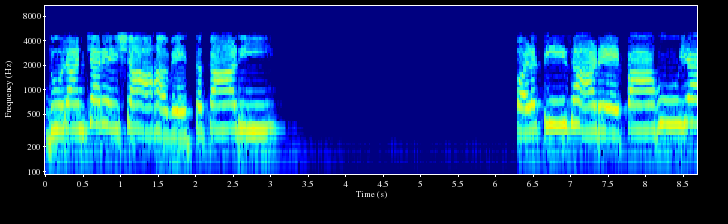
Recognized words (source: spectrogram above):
दुरांच्या रेषा हवेत काढी. पळती झाडे पाहूया.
